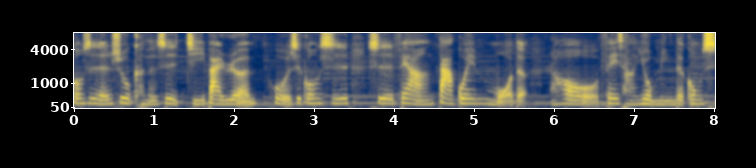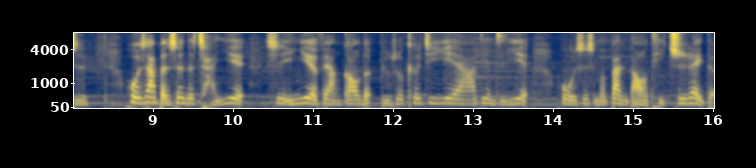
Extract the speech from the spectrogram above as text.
公司人数可能是几百人，或者是公司是非常大规模的，然后非常有名的公司，或者是它本身的产业是营业非常高的，比如说科技业啊、电子业，或者是什么半导体之类的，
